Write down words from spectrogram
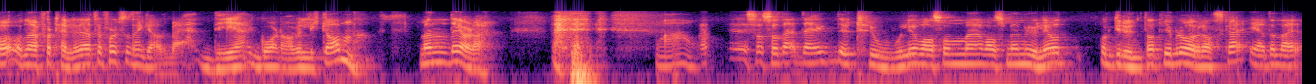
Og, når jeg forteller det til folk, så tenker jeg at det går da vel ikke an. Men det gjør det. wow. Så, så det, det, er utrolig hva som, hva som er mulig. Og, og grunnen til at vi ble overraska, er den der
